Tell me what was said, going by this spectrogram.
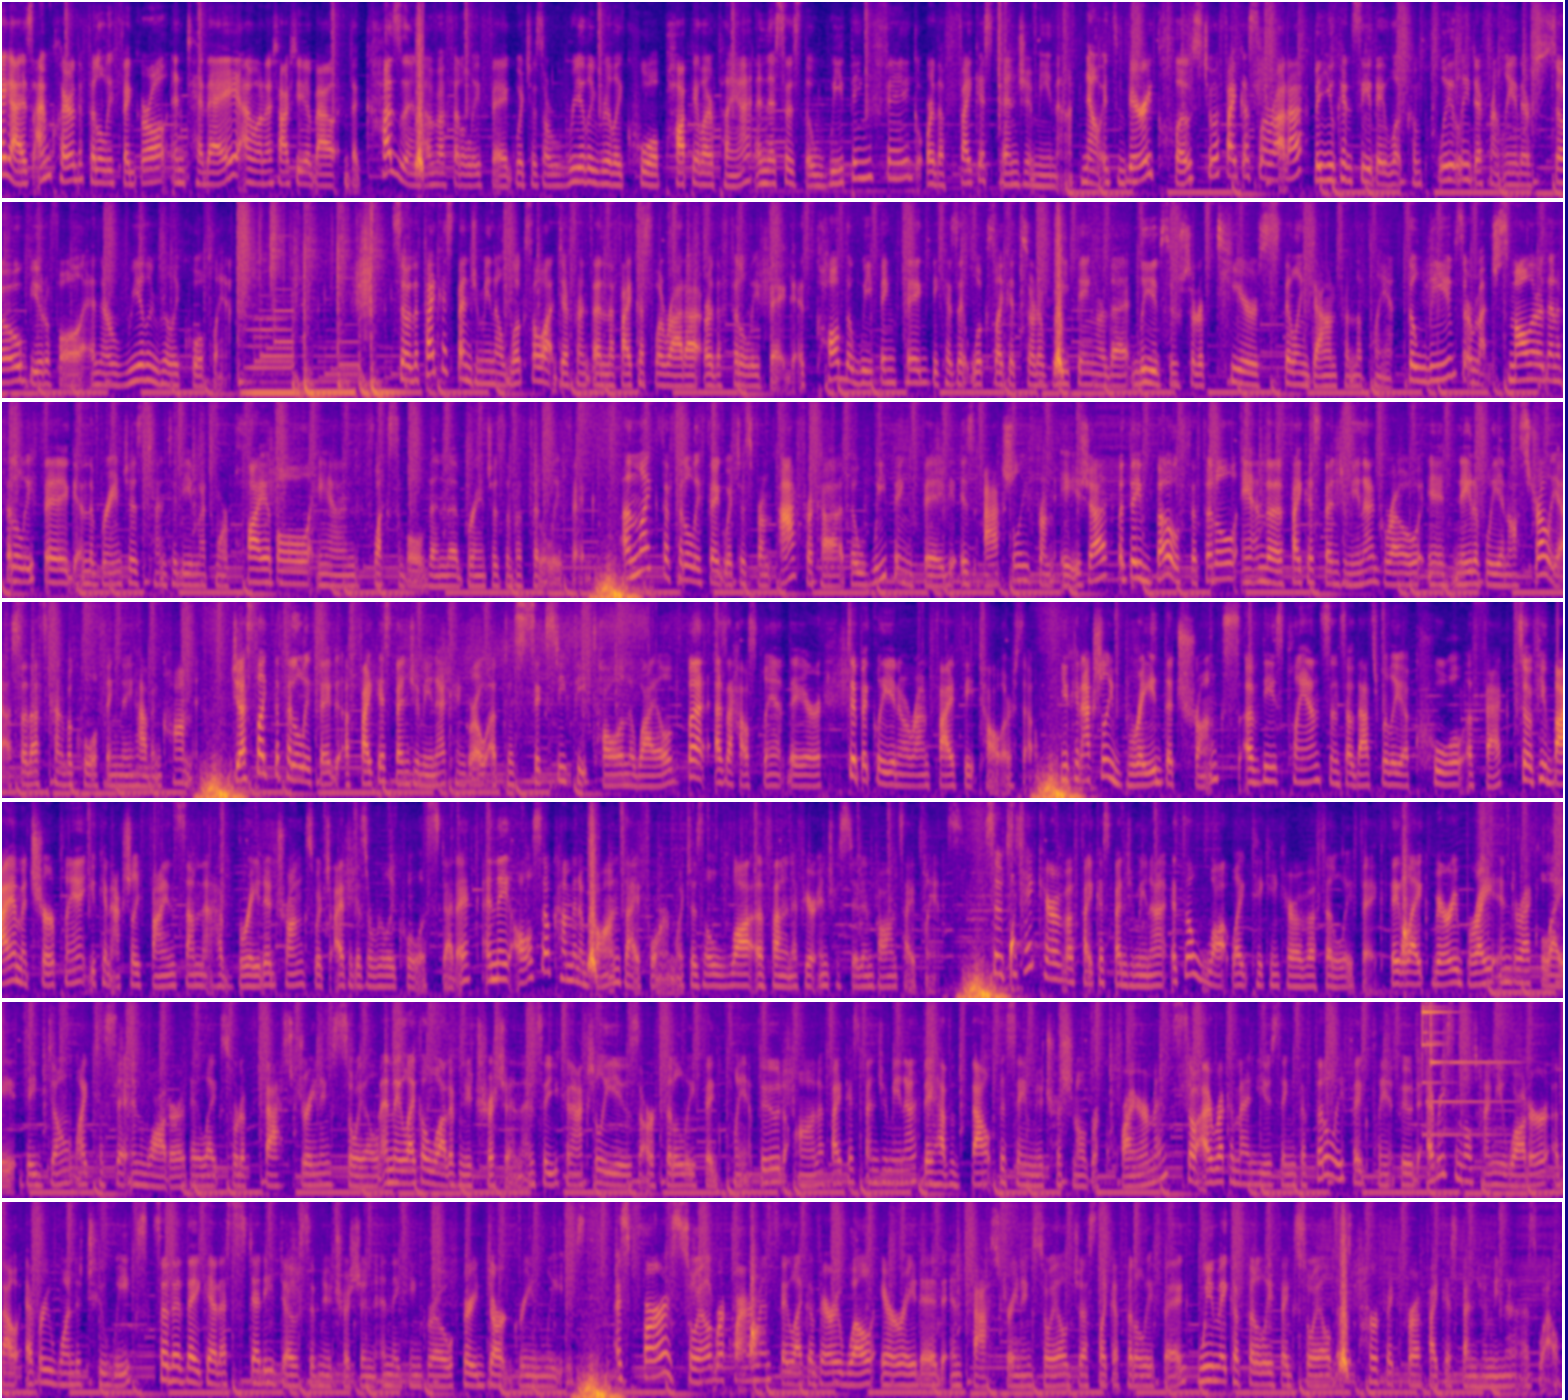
Hey guys, I'm Claire the Fiddle Leaf Fig Girl, and today I want to talk to you about the cousin of a fiddle leaf fig, which is a really, really cool popular plant, and this is the weeping fig or the Ficus benjamina. Now, it's very close to a Ficus lyrata, but you can see they look completely differently. They're so beautiful, and they're really, really cool plants. So the Ficus benjamina looks a lot different than the Ficus lyrata or the fiddle leaf fig. It's called the weeping fig because it looks like it's sort of weeping or the leaves are sort of tears spilling down from the plant. The leaves are much smaller than a fiddle leaf fig and the branches tend to be much more pliable and flexible than the branches of a fiddle leaf fig. Unlike the fiddle leaf fig, which is from Africa, the weeping fig is actually from Asia, but they both, the fiddle and the Ficus benjamina, grow in, natively in Australia. So that's kind of a cool thing they have in common. Just like like the fiddle leaf fig, a Ficus benjamina can grow up to 60 feet tall in the wild, but as a houseplant, they are typically, you know, around five feet tall or so. You can actually braid the trunks of these plants, and so that's really a cool effect. So if you buy a mature plant, you can actually find some that have braided trunks, which I think is a really cool aesthetic. And they also come in a bonsai form, which is a lot of fun if you're interested in bonsai plants. So to take care of a Ficus benjamina, it's a lot like taking care of a fiddle leaf fig. They like very bright indirect light. They don't like to sit in water. They like sort of fast draining soil and they like a lot of nutrition. And so you can actually use our fiddle leaf fig plant food on a Ficus benjamina. They have about the same nutritional requirements. So I recommend using the fiddle leaf fig plant food every single time you water about every one to two weeks so that they get a steady dose of nutrition and they can grow very dark green leaves. As far as soil requirements, they like a very well aerated and fast draining soil, just like a fiddle leaf fig. We make a fiddle leaf fig soil that's perfect for a Ficus benjamina as well.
